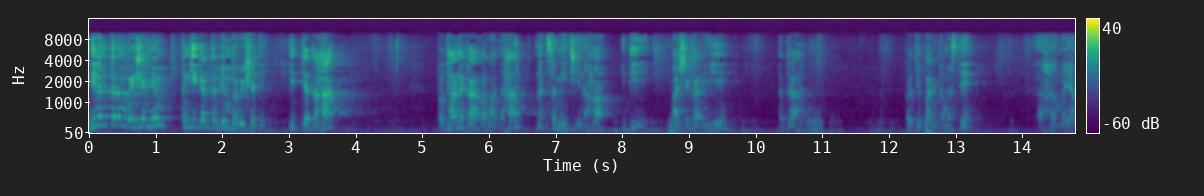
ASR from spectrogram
निरन्तरं वैषम्यम् अङ्गीकर्तव्यं भविष्यति इत्यतः प्रधानकारणवादः न समीचीनः इति भाष्यकारैः अत्र प्रतिपादितमस्ति मया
